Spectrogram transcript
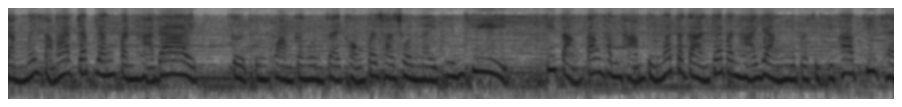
ยังไม่สามารถยับยั้งปัญหาได้ เกิดเป็นความกังวลใจของประชาชนในพื้นที่ ที่ต่างตั้งคำถามถึงมาตรการแก้ปัญหาอย่างมีประสิทธิภาพที่แท้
